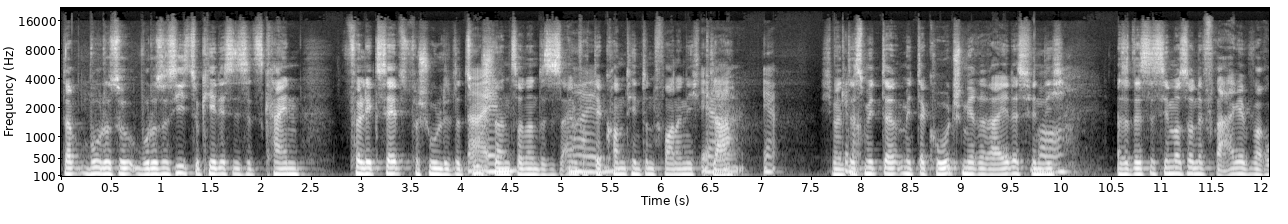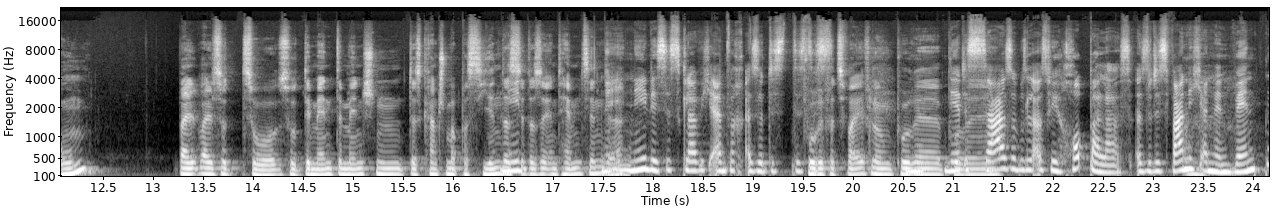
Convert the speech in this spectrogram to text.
Da, wo, du so, wo du so siehst, okay, das ist jetzt kein völlig selbstverschuldeter Zustand, Nein. sondern das ist einfach, der Nein. kommt hinten und vorne nicht ja, klar. ja. Ich meine, das Genau. mit der, mit der Coach-Miererei, das finde ich, also das ist immer so eine Frage, warum? Weil, weil so, so, so demente Menschen, das kann schon mal passieren, dass Nee. sie da so enthemmt sind. Nee, ja? nee, das ist, glaube ich, einfach, also das, das Pure ist, Verzweiflung, pure. pure Nee, das sah so ein bisschen aus wie Hoppalas. Also das war nicht an den Wänden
